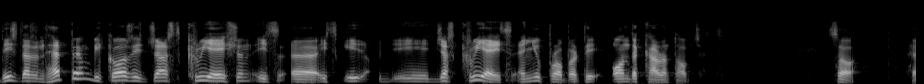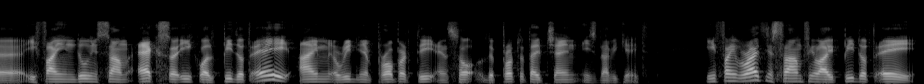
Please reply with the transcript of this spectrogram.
This doesn't happen because it just creation uh, it's it, it, just creates a new property on the current object. So uh, if I'm doing some x equal p.a I'm reading a property and so the prototype chain is navigated. If I'm writing something like p.a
